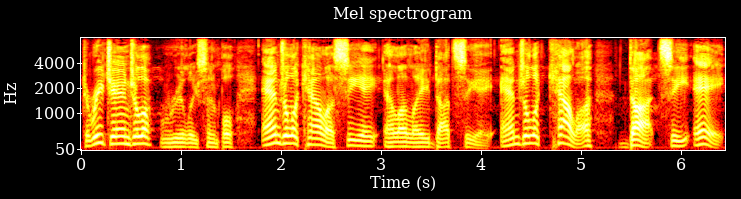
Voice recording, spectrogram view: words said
To reach Angela, really simple. Angela Calla, C A L L A dot C A. Angela Calla dot C A.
